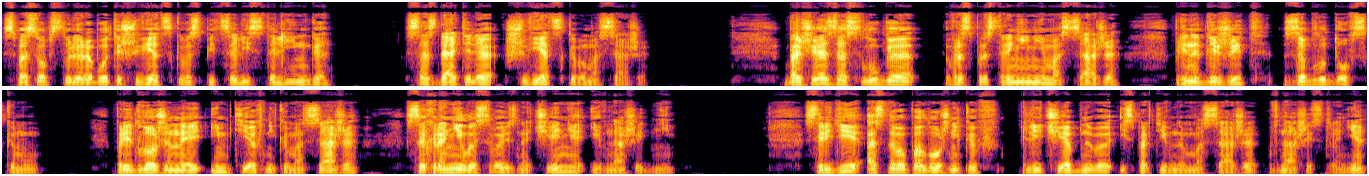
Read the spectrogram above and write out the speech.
способствовали работы шведского специалиста Линга, создателя шведского массажа. Большая заслуга в распространении массажа принадлежит Заблудовскому. Предложенная им техника массажа сохранила свое значение и в наши дни. Среди основоположников лечебного и спортивного массажа в нашей стране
